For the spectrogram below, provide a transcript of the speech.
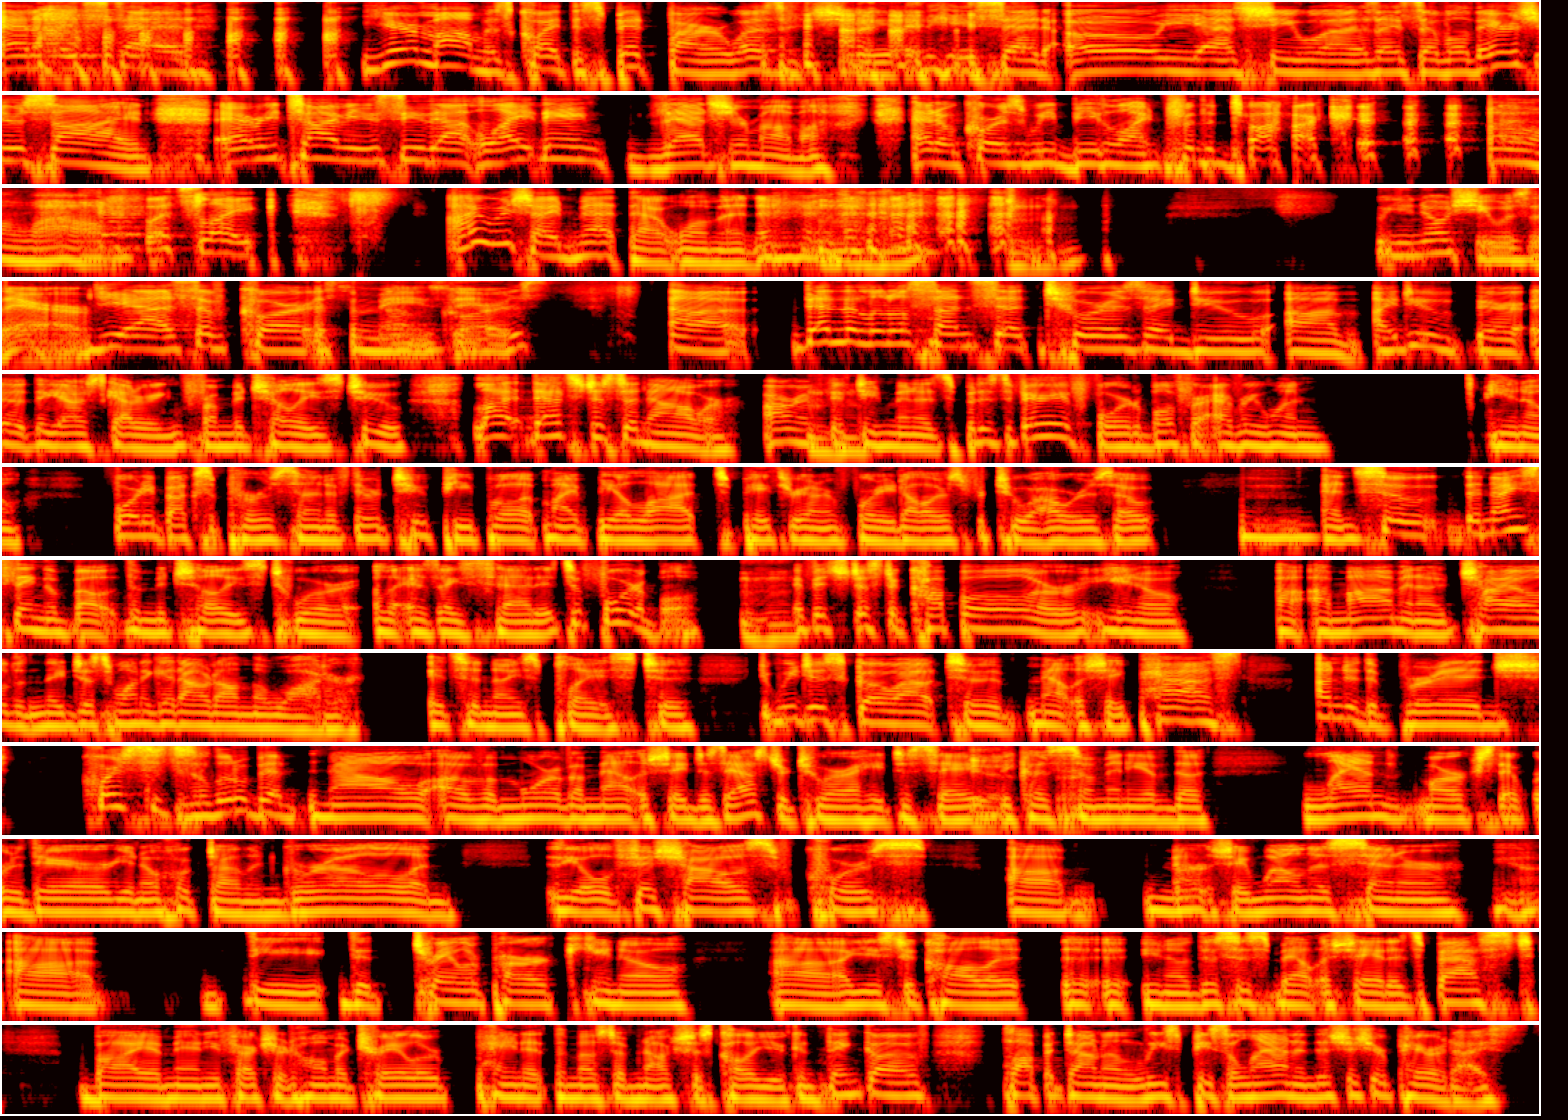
And I said, Your mom was quite the Spitfire, wasn't she? And he said, Oh, yes, she was. I said, Well, there's your sign. Every time you see that lightning, that's your mama. And of course, we beeline for the dock. Oh, wow. it was like, I wish I'd met that woman. Mhm. Well, you know, she was there. yes, of course. That's amazing. Of course. Uh, then the little sunset tours I do. Um, I do bear, uh, the ash scattering from Miceli's too. That's just an hour, hour and Mhm. 15 minutes, but it's very affordable for everyone. You know, 40 bucks a person. If there are two people, it might be a lot to pay $340 for two hours out. Mhm. And so the nice thing about the Miceli's tour, as I said, it's affordable. Mhm. If it's just a couple or, you know, a, a mom and a child and they just want to get out on the water, it's a nice place to, we just go out to Matlacha Pass under the bridge. Of course, it's a little bit now of a more of a Matlacha disaster tour, I hate to say, Yeah, because so many of the landmarks that were there, you know, Hooked Island Grill and the old fish house, of course, um, Matlacha Wellness Center, Yeah. uh, the the trailer park. You know, uh, I used to call it. Uh, uh, you know, this is Matlacha at its best. Buy a manufactured home, a trailer, paint it the most obnoxious color you can think of, plop it down on a leased piece of land, and this is your paradise.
